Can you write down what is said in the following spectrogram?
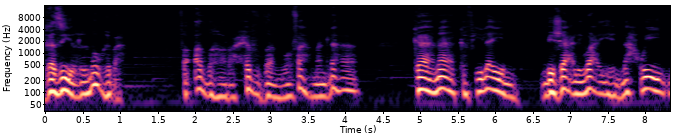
غزير الموهبة. فأظهر حفظا وفهما لها كانا كفيلين بجعل وعيه النحوي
